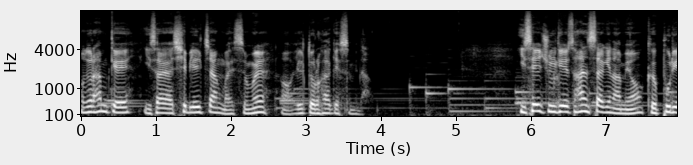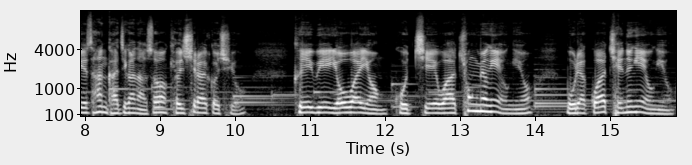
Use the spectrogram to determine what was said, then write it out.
오늘 함께 이사야 11장 말씀을 어, 읽도록 하겠습니다. 이새 줄기에서 한 싹이 나며 그 뿌리에서 한 가지가 나서 결실할 것이요. 그의 위에 여호와의 영, 곧 지혜와 총명의 영이요. 모략과 재능의 영이요.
